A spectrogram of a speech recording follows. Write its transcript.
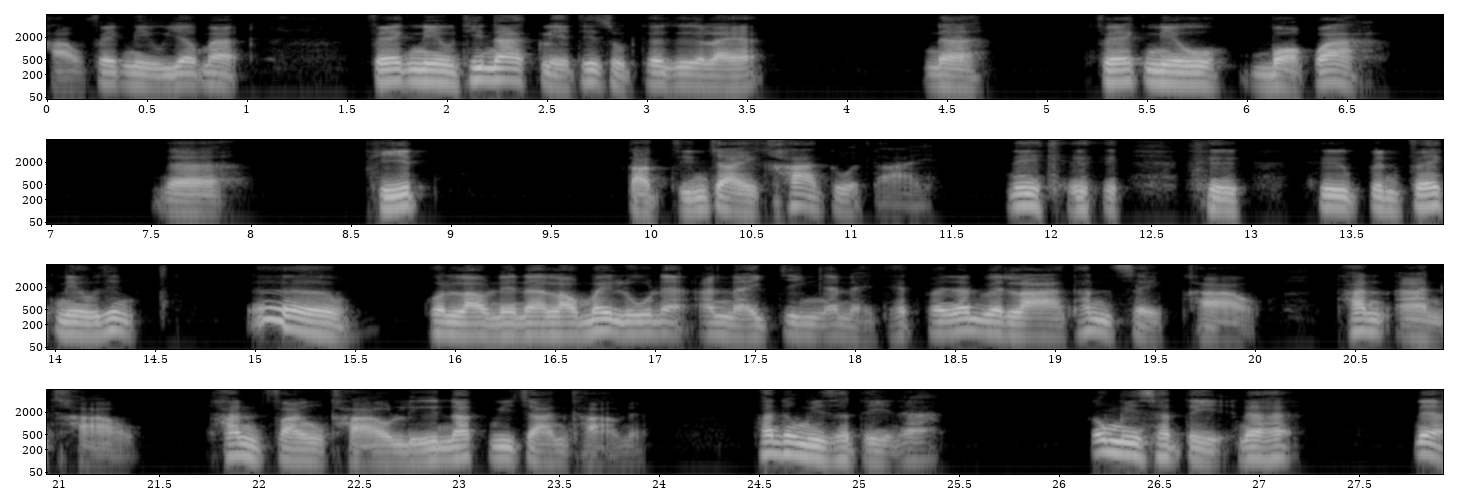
ข่าวเฟกนิวเยอะมาก กนิวที่น่าเกลียดที่สุดก็คืออะไรฮะนะเฟกนิวบอกว่านะพีทตัดสินใจฆ่าตัวตาย นี่คือคือคือเป็นเฟกนิวซึ่งเออคนเราเนี่ยนะเราไม่รู้นี่ยอันไหนจริงอันไหนเท็จเพราะฉะนั้นเวลาท่านเสพข่าว ท่านอ่านข่าว ท่านฟังข่าวหรือนักวิจารณ์ข่าวเนี่ยท่านต้องมีสตินะ ต้องมีสตินะฮะเนี่ย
